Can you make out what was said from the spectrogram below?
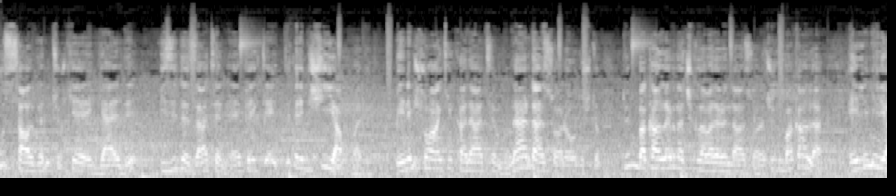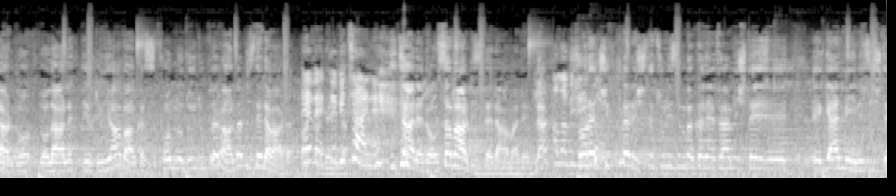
Bu salgın Türkiye'ye geldi. Bizi de zaten enfekte etti ve bir şey yapmadı. Benim şu anki kanaatim bu. Nereden sonra oluştu? Dün bakanların açıklamalarından sonra. Çünkü bakanlar 50 milyar do- dolarlık bir Dünya Bankası fonunu duydukları anda bizde de vardı. Evet ve bir tane. Bir tane de olsa var bizde de ama dediler. Alabiliriz Sonra çıktılar işte Turizm Bakanı efendim işte e, e, gelmeyiniz işte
